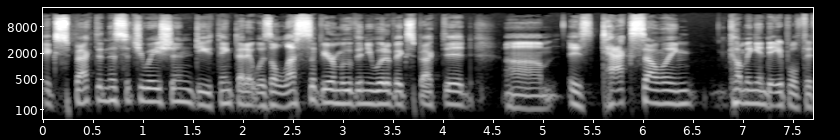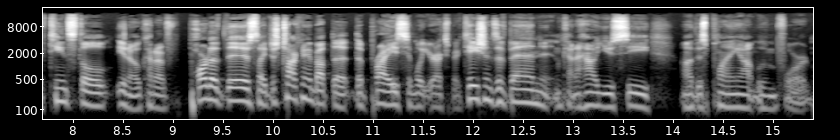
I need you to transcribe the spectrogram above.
expect in this situation? Do you think that it was a less severe move than you would have expected? Um, is tax selling coming into April 15th still, you know, kind of part of this? Like, just talk to me about the the price and what your expectations have been, and kind of how you see uh, this playing out moving forward.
